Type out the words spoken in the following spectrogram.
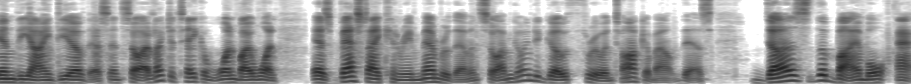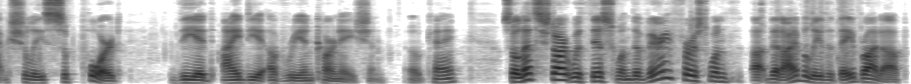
in the idea of this. And so I'd like to take them one by one as best I can remember them. And so I'm going to go through and talk about this. Does the Bible actually support? The idea of reincarnation. Okay? So let's start with this one. The very first one uh, that I believe that they brought up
